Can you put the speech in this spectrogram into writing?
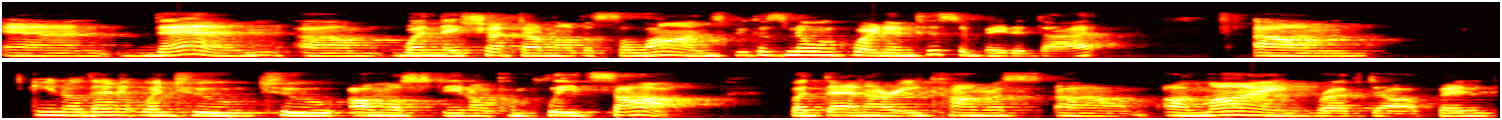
And then um, when they shut down all the salons, because no one quite anticipated that, um, you know, then it went to to almost you know complete stop. But then our e-commerce um, online revved up, and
